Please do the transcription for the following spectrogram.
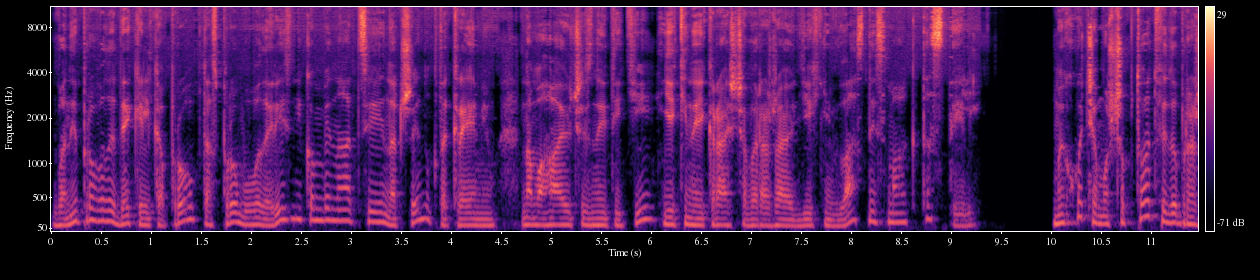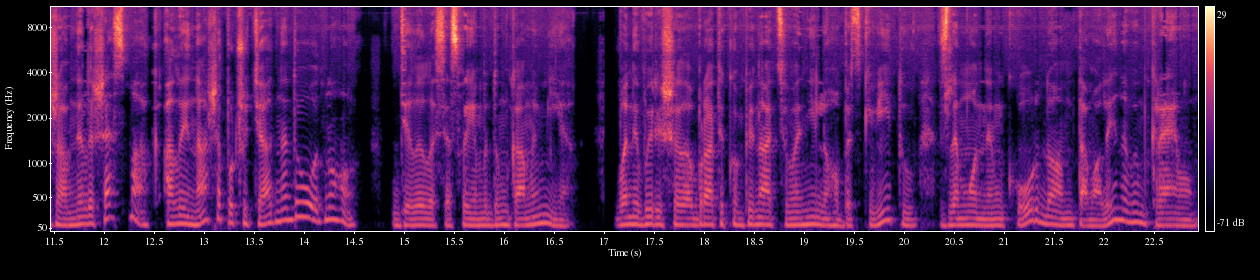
Вони провели декілька проб та спробували різні комбінації начинок та кремів, намагаючись знайти ті, які найкраще виражають їхній власний смак та стиль. Ми хочемо, щоб торт відображав не лише смак, але й наше почуття одне до одного, ділилася своїми думками Мія. Вони вирішили обрати комбінацію ванільного бисквіту з лимонним курдом та малиновим кремом.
